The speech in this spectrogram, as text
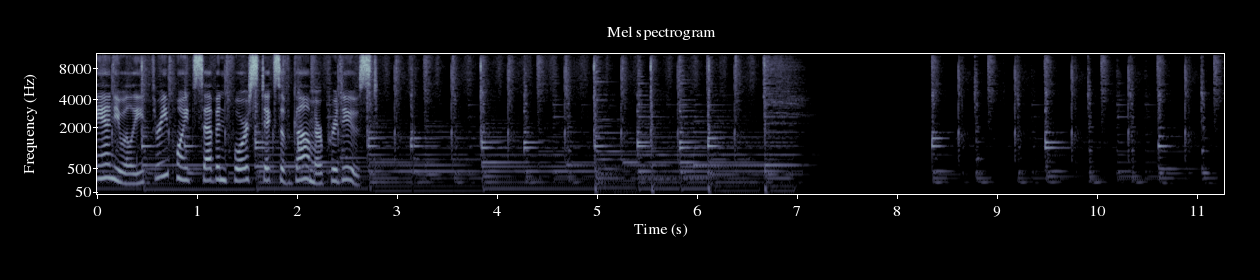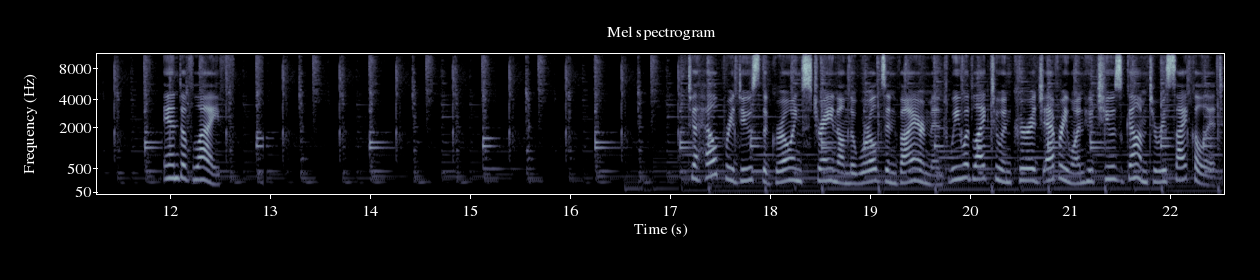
Annually 3.74 sticks of gum are produced. End of life. To help reduce the growing strain on the world's environment we would like to encourage everyone who chews gum to recycle it.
